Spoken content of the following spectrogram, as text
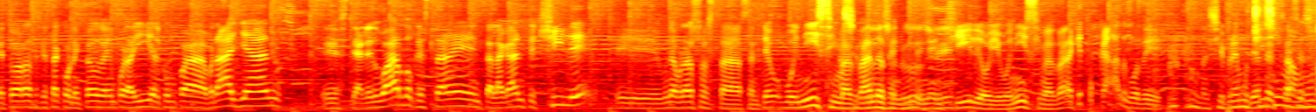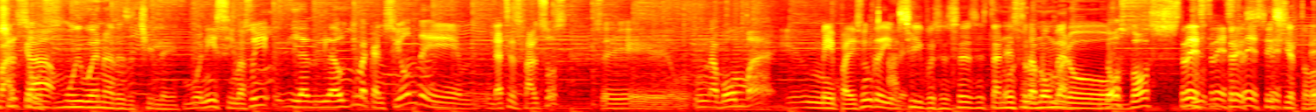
A toda la raza que está conectado también por ahí. Al compa Brian. Este, al Eduardo que está en Talagante, Chile. Eh, un abrazo hasta Santiago. Buenísimas Saludos, bandas en- saludos, en, en sí. Chile, oye, buenísimas bandas. Hay que tocar algo de Siempre hay haces- muchísima haces música falsos. muy buena desde Chile. buenísimas. Oye, la, la última canción de Laches Falsos, eh, una bomba, eh, me pareció increíble. Ah, sí, pues ese, ese está en Es nuestro número Dos, 2. Tres, tres, tres. Sí, tres. cierto. Es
